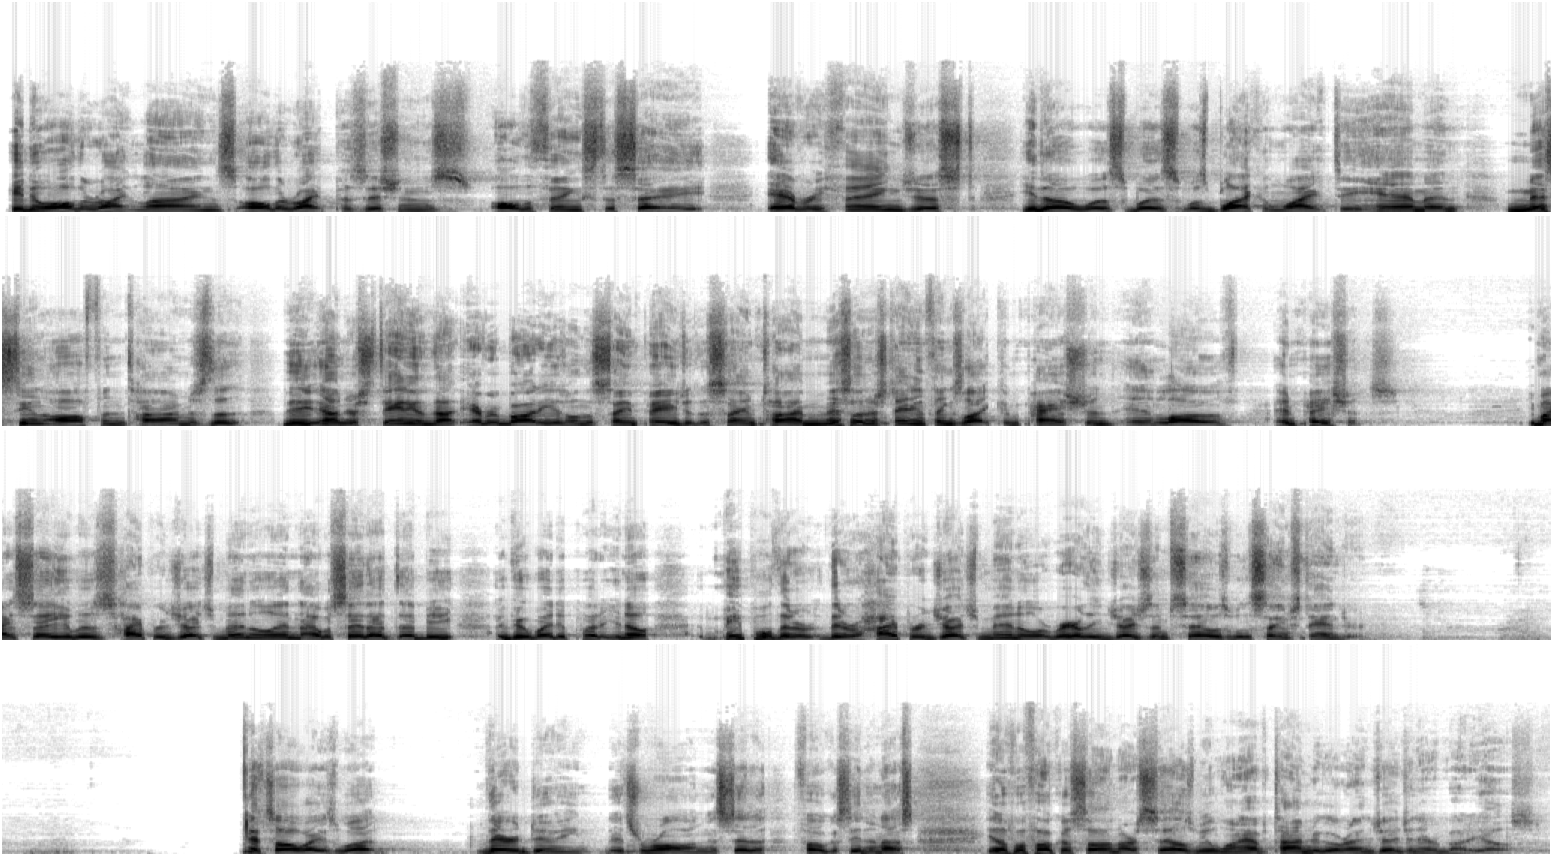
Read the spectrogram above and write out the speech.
He knew all the right lines, all the right positions, all the things to say. Everything just, you know, was, was, was black and white to him and missing oftentimes the, the understanding that not everybody is on the same page at the same time, misunderstanding things like compassion and love and patience. You might say he was hyper judgmental, and I would say that that'd be a good way to put it. You know, people that are, that are hyper judgmental rarely judge themselves with the same standard. It's always what they're doing that's wrong instead of focusing on us. You know, if we focus on ourselves, we won't have time to go around judging everybody else.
